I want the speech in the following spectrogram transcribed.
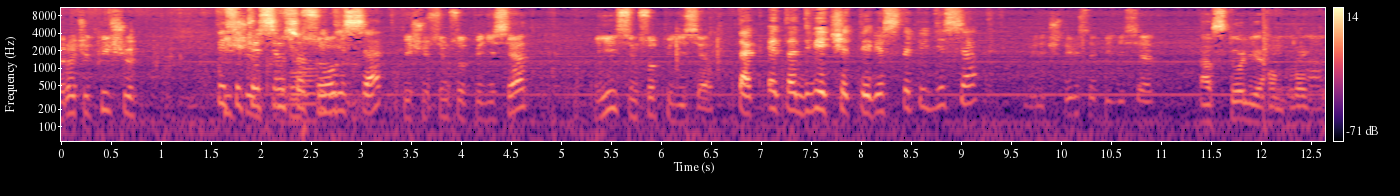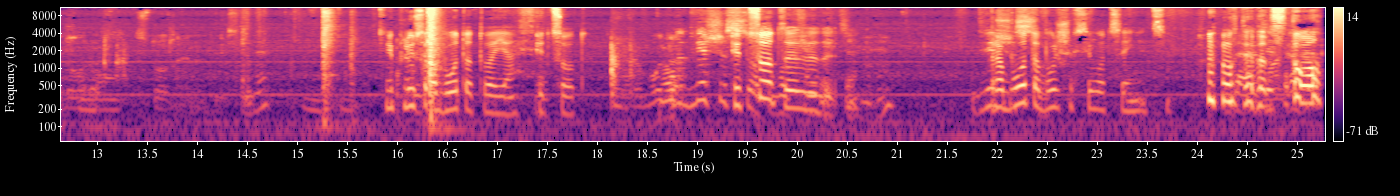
Короче, 1000, 1750. 1750 и 750. Так, это 2450. Или 450. А комплект. а, долларов 100, наверное, 200. Да? И плюс работа твоя 500. Не, Ну, работа. 2600. 500, в общем, э. 2600. Работа больше всего ценится. Да, Вот этот стол,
